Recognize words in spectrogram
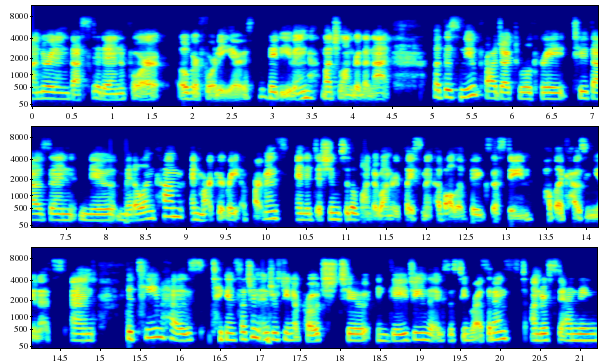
underinvested in for over 40 years, maybe even much longer than that. But this new project will create 2,000 new middle income and market rate apartments, in addition to the one to one replacement of all of the existing public housing units. And the team has taken such an interesting approach to engaging the existing residents, to understanding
